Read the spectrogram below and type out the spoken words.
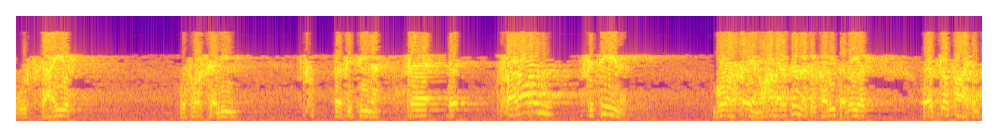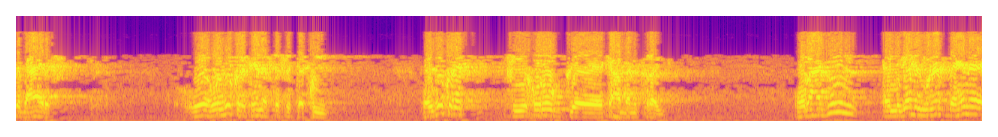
وفي سعير وفي في سيناء ففران في سيناء جغرافيا وهبرسم لك الخريطة ديت وتشوفها عشان تبقى عارف. وذكرت هنا في سفر التكوين. وذكرت في خروج شعب بني إسرائيل. وبعدين اللي جاب المناسبة هنا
